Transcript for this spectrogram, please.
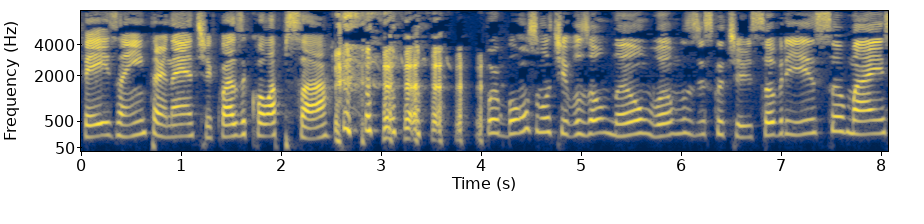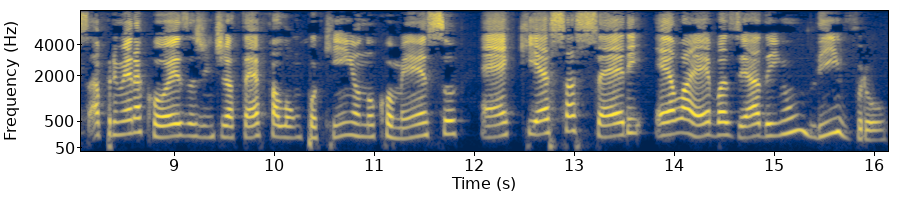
fez a internet quase colapsar. Por bons motivos ou não, vamos discutir sobre isso, mas a primeira coisa, a gente já até falou um pouquinho no começo, é que essa série ela é baseada em um livro,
